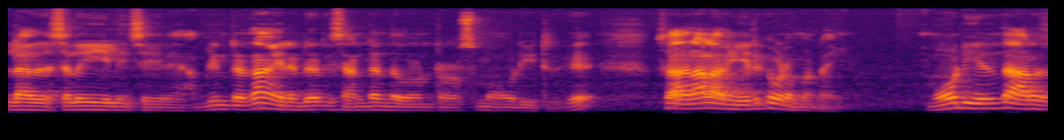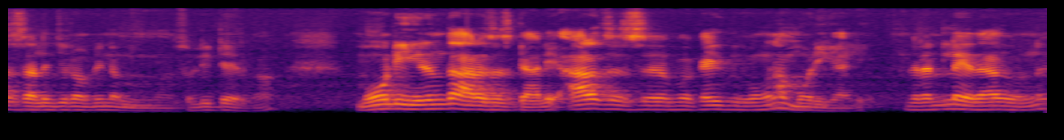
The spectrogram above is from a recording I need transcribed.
எல்லா வித சலுகைகளையும் செய்கிறேன் அப்படின்றது தான் அவங்க ரெண்டு பேருக்கு சண்டை இந்த ஒன்றரை வருஷமாக ஓடிட்டுருக்கு ஸோ அதனால் அவங்க இருக்க விட மாட்டாங்க. மோடி இருந்தால் ஆர்எஸ்எஸ் அழிஞ்சிடும் அப்படின்னு நம்ம சொல்லிகிட்டே இருக்கோம். மோடி இருந்தால் ஆர்எஸ்எஸ் காலி. ஆர்எஸ்எஸ் இப்போ கைது போங்கன்னா மோடி காலி. இந்த ரெண்டில் ஏதாவது ஒன்று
